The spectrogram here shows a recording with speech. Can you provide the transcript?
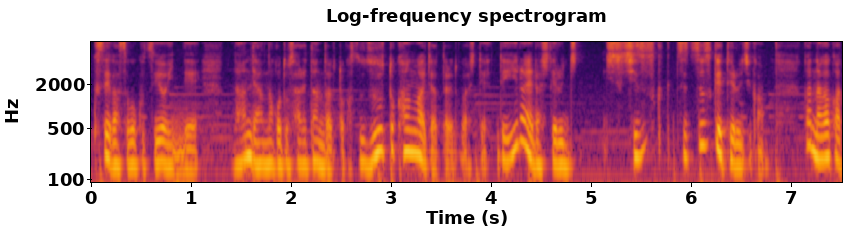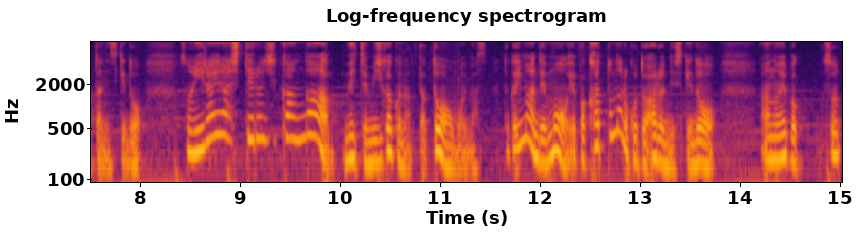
癖がすごく強いんでなんであんなことされたんだとかずっと考えちゃったりとかしてでイライラしてるし続けてる時間が長かったんですけどそのイライラしてる時間がめっちゃ短くなったとは思います。だから今でもやっぱカッとなることはあるんですけどあのやっぱそ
